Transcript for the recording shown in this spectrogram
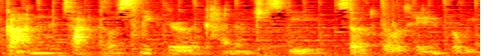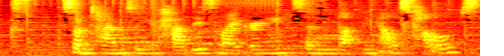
have gotten an attack that'll sneak through and kind of just be so debilitating for weeks. Sometimes when you have these migraines and nothing else helps,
